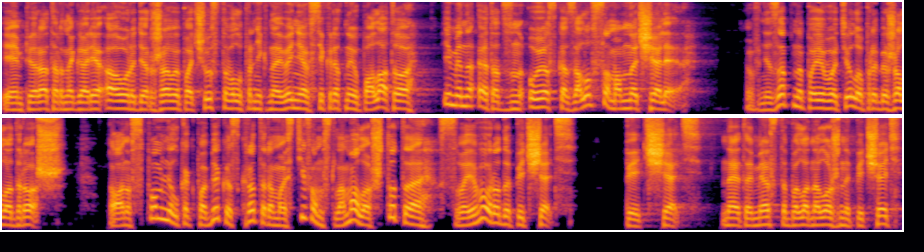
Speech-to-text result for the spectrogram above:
император на горе Ауры Державы почувствовал проникновение в секретную палату. Именно этот Зн Уэ сказал в самом начале. Внезапно по его телу пробежала дрожь. Он вспомнил, как побег из кратера мастифом сломало что-то, своего рода печать. Печать. На это место была наложена печать.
